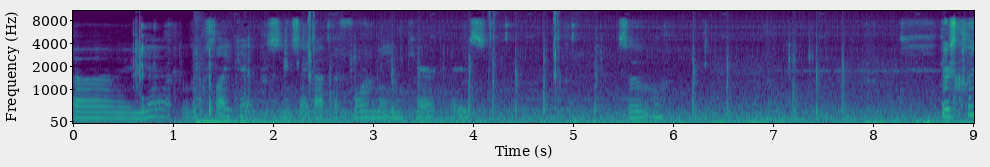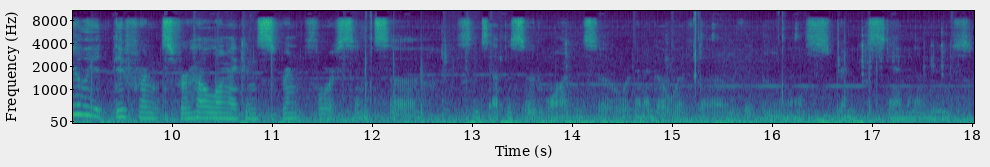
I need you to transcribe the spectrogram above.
Uh, yeah, looks like it, since I got the four main characters. So... There's clearly a difference for how long I can sprint for since, uh, since episode 1, so we're gonna go with, uh, with it being a sprint stamina boost.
